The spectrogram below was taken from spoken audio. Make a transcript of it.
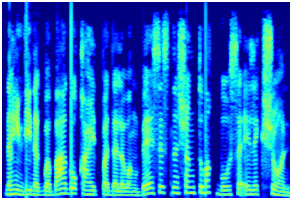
na hindi nagbabago kahit pa dalawang beses na siyang tumakbo sa eleksyon.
